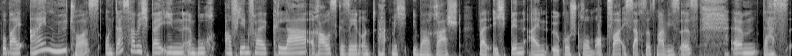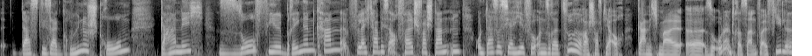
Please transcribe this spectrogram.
Wobei ein Mythos, und das habe ich bei Ihnen im Buch auf jeden Fall klar rausgesehen und hat mich überrascht, weil ich bin ein Ökostromopfer, ich sage es jetzt mal, wie es ist, ähm, dass, dass dieser grüne Strom gar nicht so viel bringen kann. Vielleicht habe ich es auch falsch verstanden. Und das ist ja hier für unsere Zuhörerschaft ja auch gar nicht mal äh, so uninteressant, weil viele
